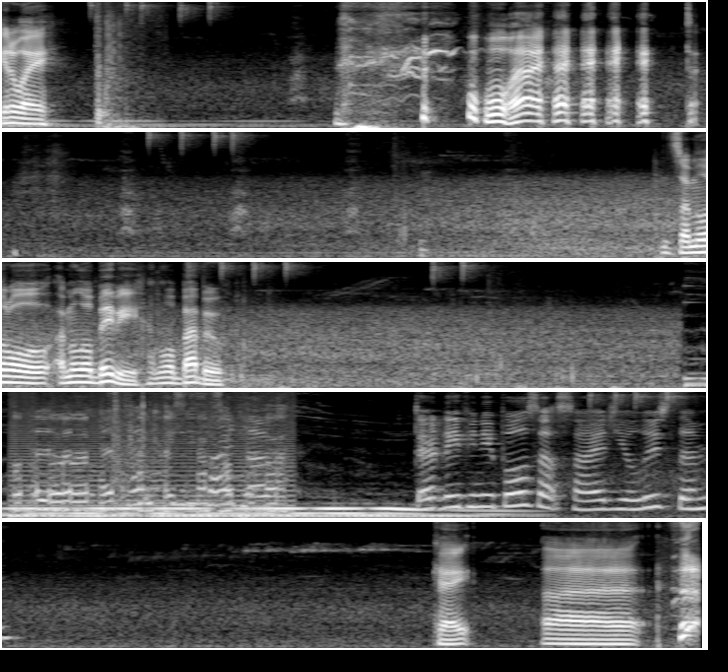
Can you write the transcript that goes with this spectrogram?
Get away. what? So I'm a little, I'm a little baby. I'm a little babu. Don't leave your new balls outside, you'll lose them. Okay. Uh.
